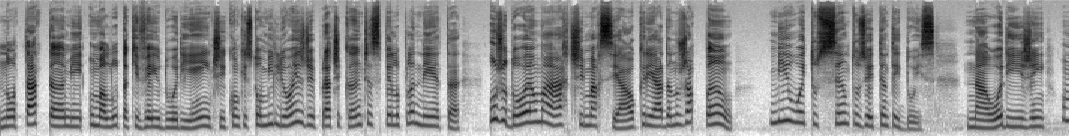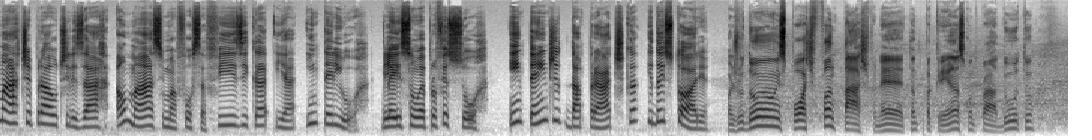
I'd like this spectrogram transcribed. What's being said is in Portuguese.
No tatame, uma luta que veio do Oriente e conquistou milhões de praticantes pelo planeta. O judô é uma arte marcial criada no Japão, 1882. Na origem, uma arte para utilizar ao máximo a força física e a interior. Gleison é professor, entende da prática e da história. O judô é um esporte fantástico, né? tanto para criança quanto para adulto.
